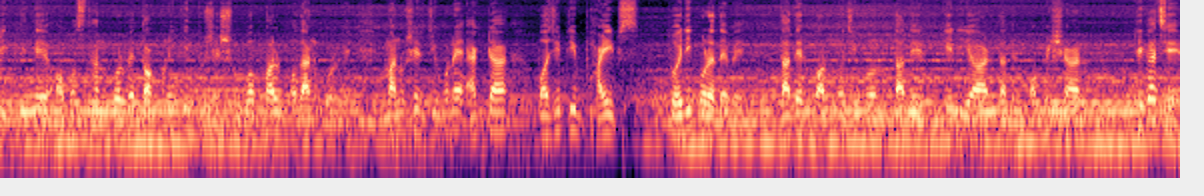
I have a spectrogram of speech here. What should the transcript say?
ডিগ্রিতে অবস্থান করবে, তখনই কিন্তু সে শুভ ফল প্রদান করবে। মানুষের জীবনে একটা পজিটিভ ভাইবস তৈরি করে দেবে। তাদের কর্মজীবন, তাদের কেরিয়ার তাদের প্রফেশন ঠিক আছে?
